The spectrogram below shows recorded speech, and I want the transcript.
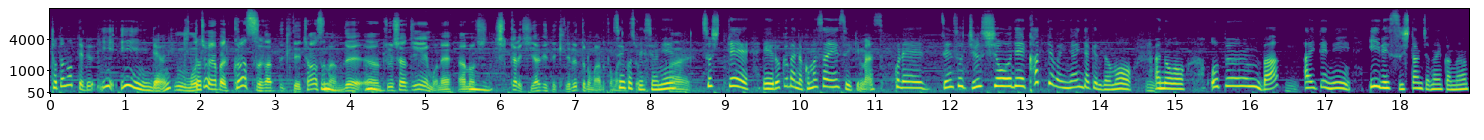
整ってる？いいいいんだよね、うん、もちろんやっぱりクラス上がってきてチャンスなんで、うん、旧車陣営もねあの、しっかり仕上げてきてるっていうのもあると思います、ね、そういうことですよね、はい、そして、えー、6番の駒さんエースいきます。これ前走重賞で勝ってはいないんだけれども、あのオープン馬相手にいいレースしたんじゃないかな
